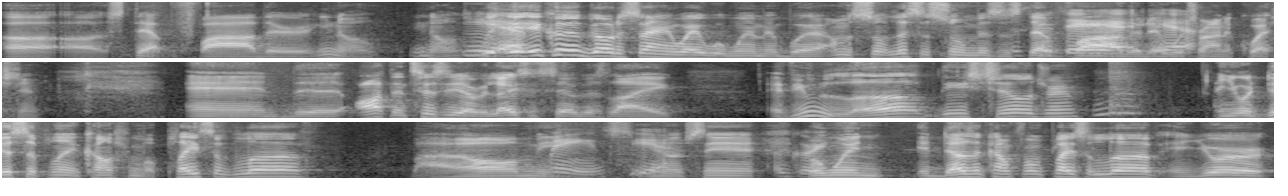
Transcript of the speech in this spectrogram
uh, a stepfather. You know, you know, Yeah. it, it could go the same way with women, but I'm assuming. Let's assume it's a It's a dad, stepfather that yeah. we're trying to question. And the authenticity of relationship is like, if you love these children, Mm-hmm. and your discipline comes from a place of love, by all means. Means, You know what I'm saying? Agree. But when it doesn't come from a place of love, and you're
